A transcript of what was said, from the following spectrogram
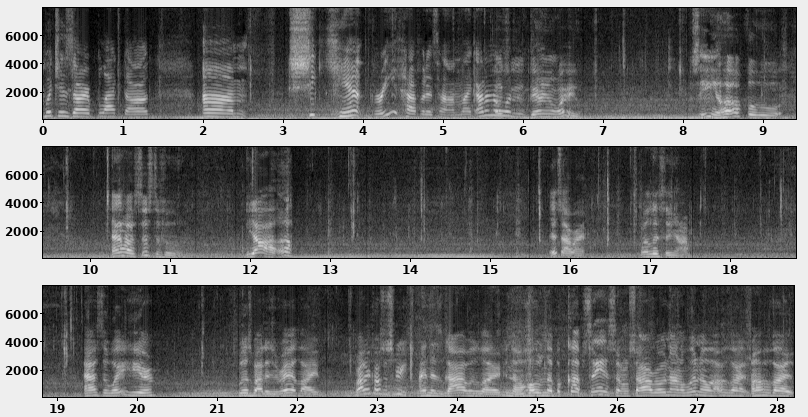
which is our black dog, um, she can't breathe half of the time. Like I don't know Oh, what she's gaining weight. She eating her food and her sister food. Y'all, uh. It's alright. Well, listen, y'all. As the way here was by this red light, right across the street, and this guy was like, you know, holding up a cup saying something. So I rolled down the window. I was like, I was like,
